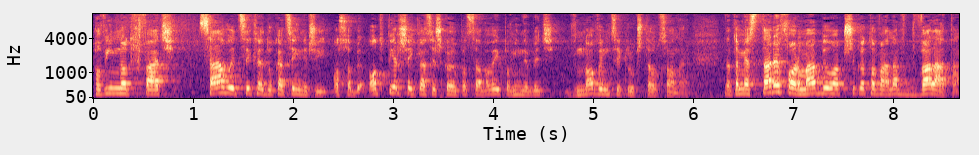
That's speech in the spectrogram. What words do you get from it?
powinno trwać cały cykl edukacyjny, czyli osoby od pierwszej klasy szkoły podstawowej powinny być w nowym cyklu kształcone. Natomiast ta reforma była przygotowana w dwa lata.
